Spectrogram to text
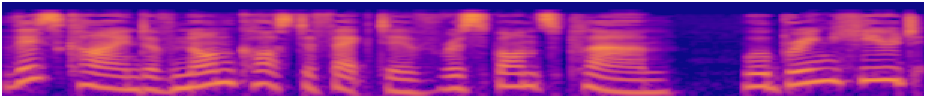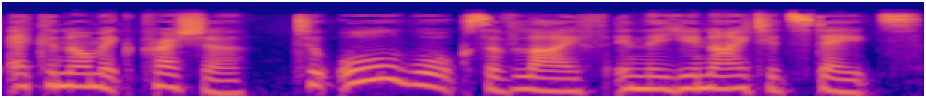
This kind of non-cost-effective response plan will bring huge economic pressure to all walks of life in the United States.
